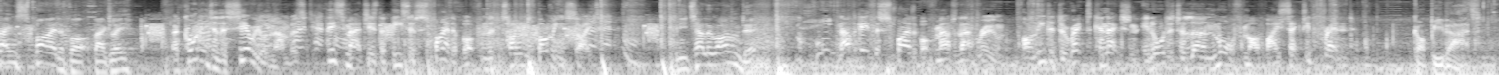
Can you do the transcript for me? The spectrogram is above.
Same spider bot, Bagley? According to the serial numbers, this matches the piece of spider bot from the Tone bombing site. Can you tell who owned it? Navigate the spider bot from out of that room. I'll need a direct connection in order to learn more from our bisected friend. Copy that.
